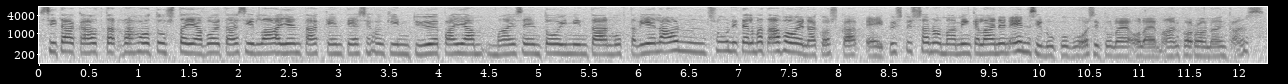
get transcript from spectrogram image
sitä kautta rahoitusta ja voitaisiin laajentaa kenties johonkin työpajamaiseen toimintaan, mutta vielä on suunnitelmat avoina, koska ei pysty sanomaan, minkälainen ensilukuvuosi tulee olemaan koronan kanssa.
